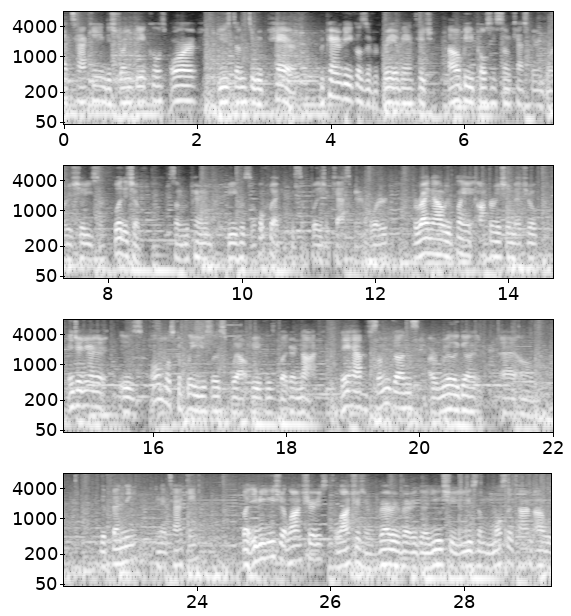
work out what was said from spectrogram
attacking, destroying vehicles, or use them to repair. Repairing vehicles is a great advantage. I'll be posting some Caspian border to show you some footage of some repairing vehicles, so hopefully I can get some footage of Caspian border. But right now we're playing Operation Metro. Engineer is almost completely useless without vehicles, but they're not. They have some guns are really good at um, defending and attacking. But if you use your launchers, launchers are very very good. You should use them most of the time. I will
